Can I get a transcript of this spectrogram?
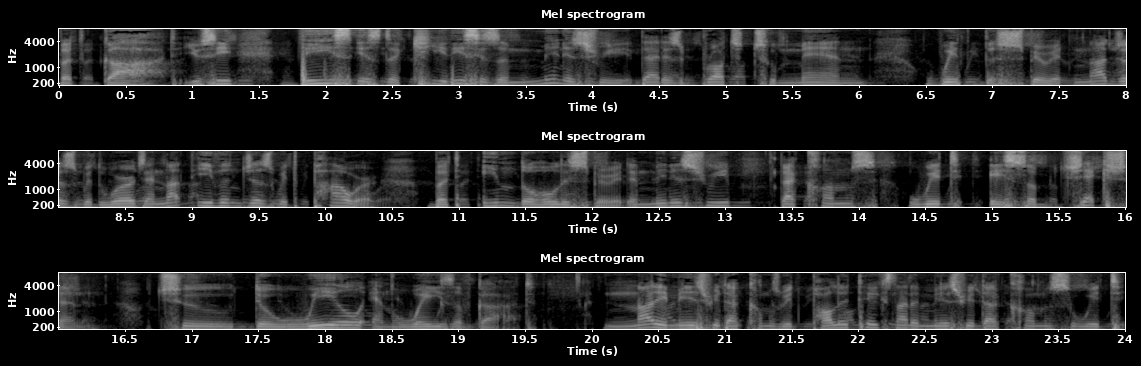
but God. You see, this is the key. This is a ministry that is brought to men with the Spirit, not just with words and not even just with power, but in the Holy Spirit. A ministry that comes with a subjection to the will and ways of God. Not a ministry that comes with politics, not a ministry that comes with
